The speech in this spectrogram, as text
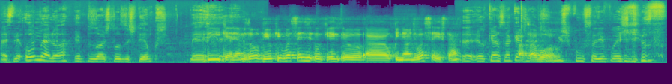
Vai ser o melhor episódio de todos os tempos. É. Sim, queremos ouvir o que vocês, o que, a opinião de vocês, tá? É, eu quero só que a Jade não me expulse depois disso.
